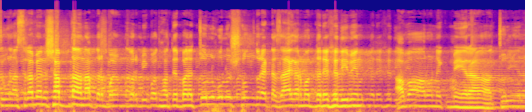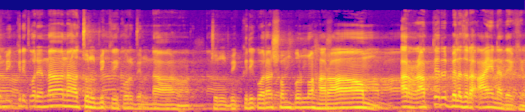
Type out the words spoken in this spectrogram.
চুল আশ্রাবেন সাবধান, আপনার ভয়ঙ্কর বিপদ হতে পারে। চুলগুলো সুন্দর একটা জায়গার মধ্যে রেখে দিবেন। আবার অনেক মেয়েরা চুল বিক্রি করে, না না, চুল বিক্রি করবেন না। চুল বিক্রি করা সম্পূর্ণ হারাম। আর রাতের বেলা যারা আয়না দেখেন,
